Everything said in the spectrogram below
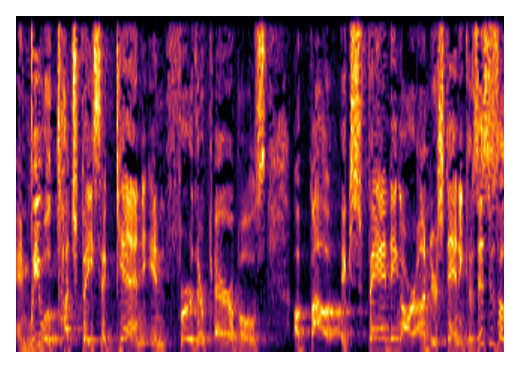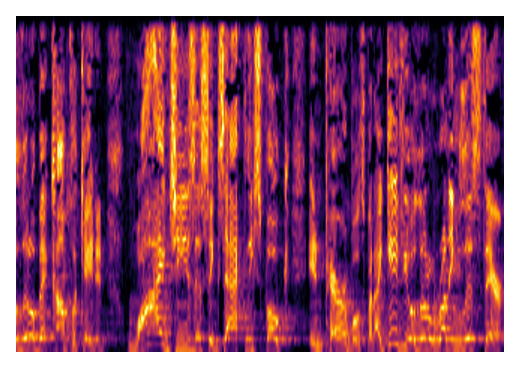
and we will touch base again in further parables about expanding our understanding because this is a little bit complicated. Why Jesus exactly spoke in parables, but I gave you a little running list there.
